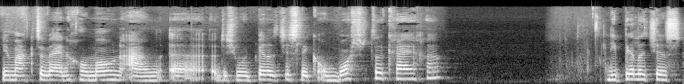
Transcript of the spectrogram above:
je maakt te weinig hormonen aan, uh, dus je moet pilletjes slikken om borsten te krijgen. Die pilletjes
